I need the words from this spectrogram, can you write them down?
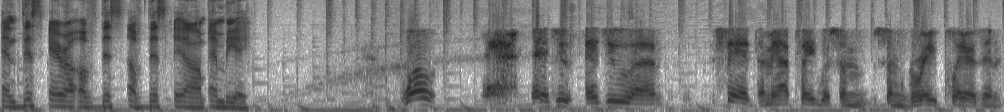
and this era of this of this um, NBA? Well, as you as you uh, said, I mean, I played with some some great players, and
